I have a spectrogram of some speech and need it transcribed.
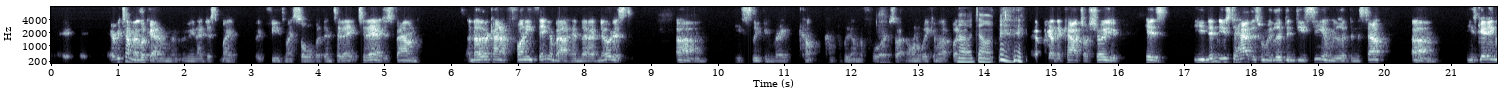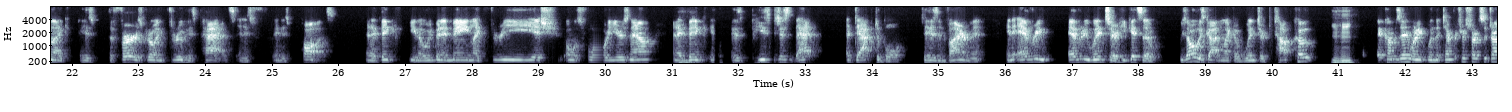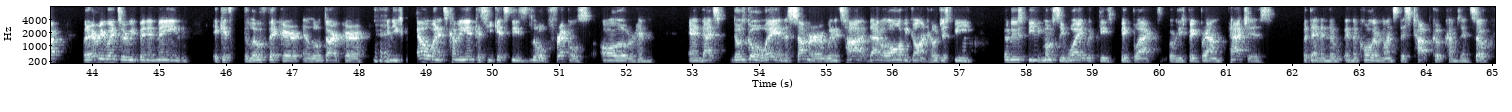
Every time I look at him, I mean, I just my it feeds my soul. But then today, today I just found another kind of funny thing about him that I've noticed. Um, he's sleeping very com- comfortably on the floor, so I don't want to wake him up. But no, don't. on the couch, I'll show you his. He didn't used to have this when we lived in D.C. and we lived in the South. Um, he's getting like his the fur is growing through his pads and his and his paws. And I think you know we've been in Maine like three ish, almost four years now, and I mm-hmm. think his, he's just that adaptable to his environment. And every every winter he gets a he's always gotten like a winter top coat mm-hmm. that comes in when it, when the temperature starts to drop. But every winter we've been in Maine, it gets a little thicker and a little darker, and you can tell when it's coming in because he gets these little freckles all over him. and that's those go away in the summer when it's hot. That'll all be gone. He'll just be he'll just be mostly white with these big black or these big brown patches. But then in the in the colder months, this top coat comes in. So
